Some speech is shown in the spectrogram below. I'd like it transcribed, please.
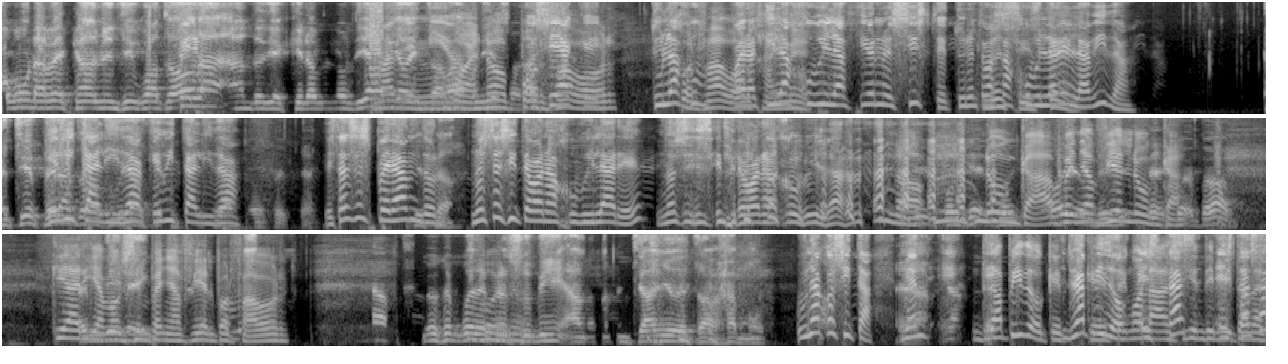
Como una vez cada 24 Pero- horas, ando 10 kilómetros diarios. Y mía. trabajo Bueno, 10 por o sea favor, que tú la por ju- favor, para ti la jubilación no existe, tú no te vas No a jubilar en la vida. Estoy Qué vitalidad, qué vitalidad. Estás esperando. No sé si te van a jubilar, ¿eh? No sé si te van a jubilar. No, Porque- nunca, a Peñafiel nunca. ¿Qué haríamos sin Peñafiel, por favor? No se puede Bueno. presumir a los 20 años de trabajar mucho. Una cosita. me han- eh, Rápido, que, que rápido, tengo a la ¿estás, siguiente ¿estás invitada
